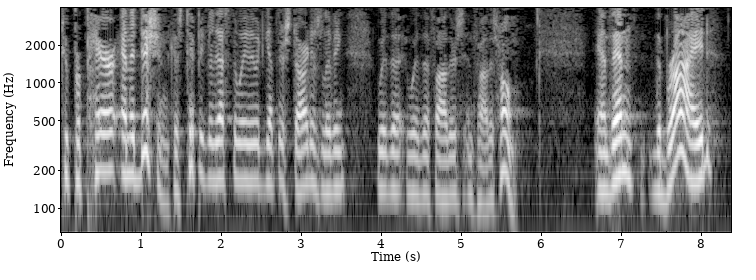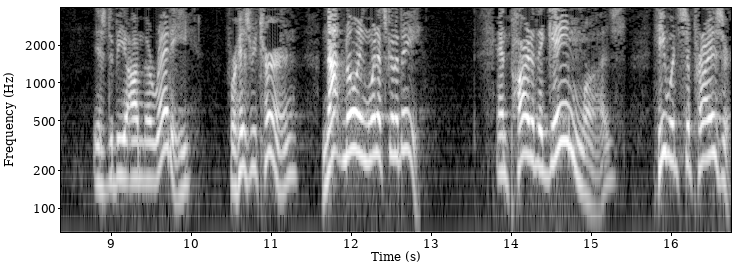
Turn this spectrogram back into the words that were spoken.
to prepare an addition, because typically that's the way they would get their start, is living with the, with the father's and father's home. And then the bride is to be on the ready for his return, not knowing when it's going to be. And part of the game was he would surprise her,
